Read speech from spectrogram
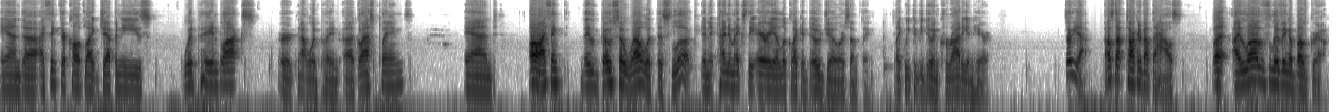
and uh, I think they're called like Japanese wood pane blocks, or not wood pane, uh, glass planes, and oh, I think they go so well with this look, and it kind of makes the area look like a dojo or something. Like we could be doing karate in here. So yeah, I'll stop talking about the house, but I love living above ground,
